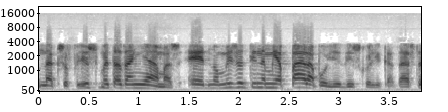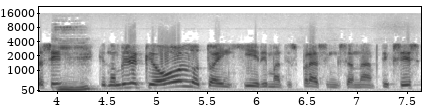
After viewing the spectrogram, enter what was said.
να αξιοποιήσουμε τα δανειά μας. Ε, νομίζω ότι είναι μια πάρα πολύ δύσκολη και νομίζω και όλο το εγχείρημα της πράσινης ανάπτυξης,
